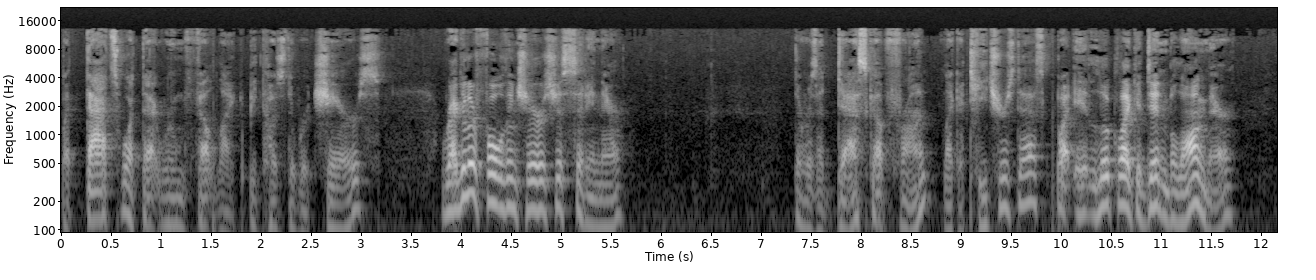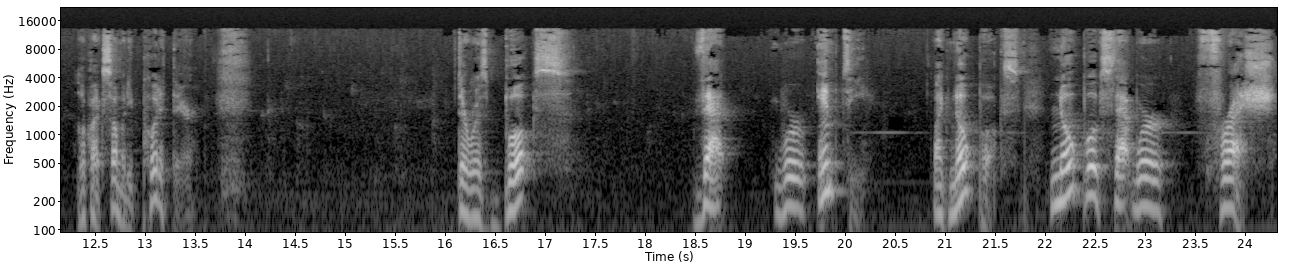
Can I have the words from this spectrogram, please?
But that's what that room felt like because there were chairs, regular folding chairs just sitting there. There was a desk up front, like a teacher's desk, but it looked like it didn't belong there. It looked like somebody put it there. There was books that were empty, like notebooks. Notebooks that were fresh.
